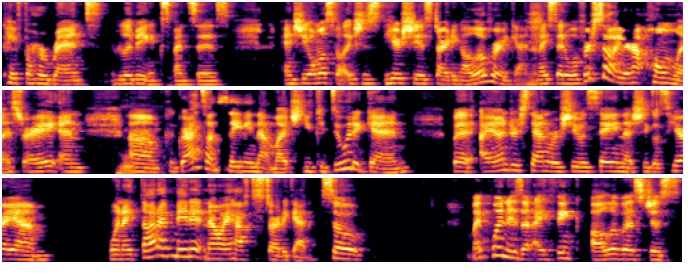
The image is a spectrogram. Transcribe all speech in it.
pay for her rent, living expenses and she almost felt like she's here she is starting all over again. And i said well first of all you're not homeless right? And um, congrats on saving that much. You could do it again. But i understand where she was saying that she goes here i am. When i thought i've made it now i have to start again. So my point is that i think all of us just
